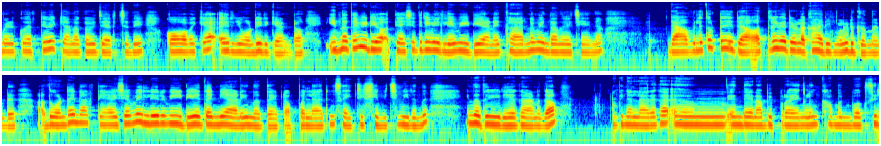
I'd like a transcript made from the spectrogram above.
മെഴുക്ക് വരട്ടി വെക്കാമെന്നൊക്കെ വിചാരിച്ചത് കോവയ്ക്ക എരിഞ്ഞുകൊണ്ടിരിക്കുകയാണ് കേട്ടോ ഇന്നത്തെ വീഡിയോ അത്യാവശ്യം ഇത്തിരി വലിയ വീഡിയോ ആണ്. കാരണം എന്താണെന്ന് വെച്ച് കഴിഞ്ഞാൽ രാവിലെ തൊട്ട് രാത്രി വരെയുള്ള കാര്യങ്ങൾ എടുക്കുന്നുണ്ട്. അതുകൊണ്ട് തന്നെ അത്യാവശ്യം വലിയൊരു വീഡിയോ തന്നെയാണ് ഇന്നത്തെ കേട്ടോ അപ്പോൾ എല്ലാവരും സഹിച്ച് ക്ഷമിച്ച് ഇരുന്ന് ഇന്നത്തെ വീഡിയോ കാണുക. പിന്നെ എല്ലാവരുടെ എന്താണ് അഭിപ്രായങ്ങളും കമന്റ് ബോക്സിൽ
